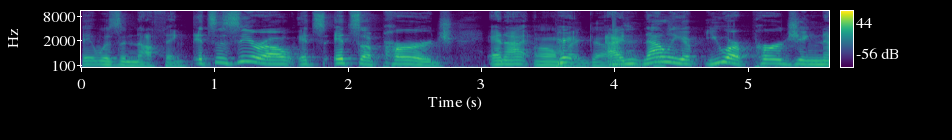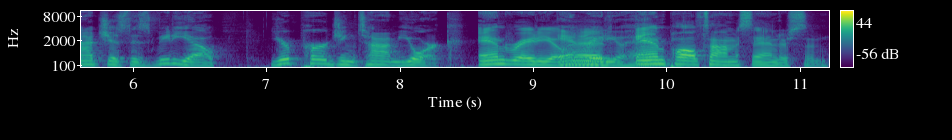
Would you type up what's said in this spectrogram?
It was a nothing. It's a zero. It's it's a purge. And I, Oh my God, I it's a not only are, you are purging not just this video, you're purging Thom Yorke. And Radiohead And Radiohead. and Paul Thomas Anderson.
